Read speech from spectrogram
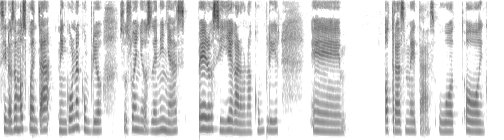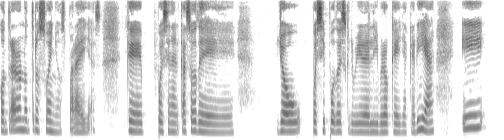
si nos damos cuenta, ninguna cumplió sus sueños de niñas, pero sí llegaron a cumplir eh, otras metas o encontraron otros sueños para ellas, que pues en el caso de Joe, pues sí pudo escribir el libro que ella quería y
